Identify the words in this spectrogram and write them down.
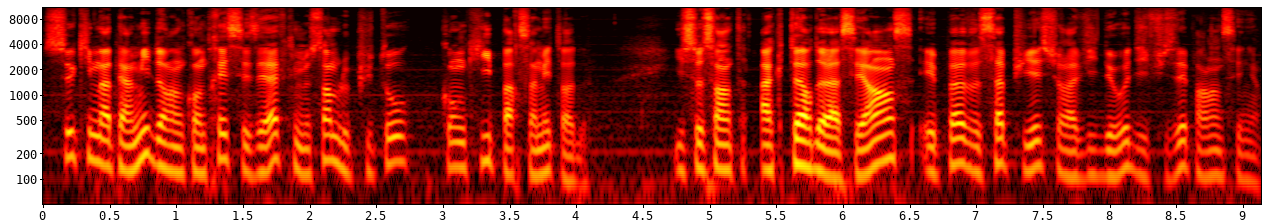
ce qui m'a permis de rencontrer ces élèves qui me semblent plutôt conquis par sa méthode. Ils se sentent acteurs de la séance et peuvent s'appuyer sur la vidéo diffusée par l'enseignant.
